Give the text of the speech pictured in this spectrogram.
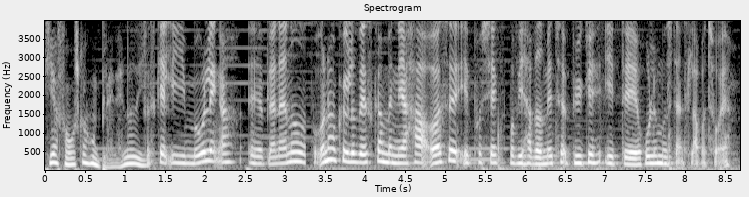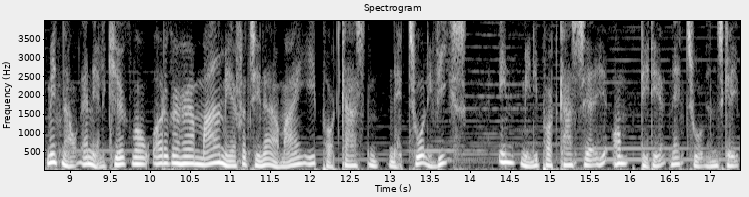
Her forsker hun blandt andet i forskellige målinger, øh, blandt andet på underkølede væsker, men jeg har også et projekt, hvor vi har været med til at bygge et øh, rullemodstandslaboratorie. Mit navn er Nelle Kirkvåg, og du kan høre meget mere fra Tina og mig i podcasten Naturligvis, en mini-podcast-serie om det der naturvidenskab.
